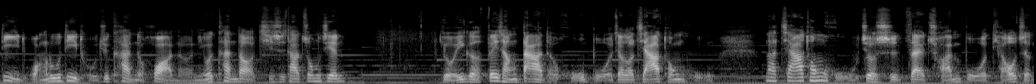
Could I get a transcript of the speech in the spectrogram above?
地网络地图去看的话呢，你会看到其实它中间有一个非常大的湖泊，叫做加通湖。那加通湖就是在船舶调整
